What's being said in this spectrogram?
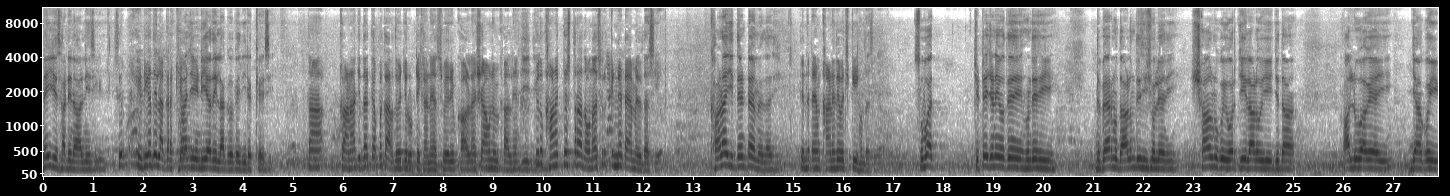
ਨਹੀਂ ਜੀ ਸਾਡੇ ਨਾਲ ਨਹੀਂ ਸੀ। ਸਿਰਫ ਇੰਡੀਆ ਦੇ ਲੱਗ ਰੱਖੇ ਹੋਏ ਹਾਂਜੀ ਇੰਡੀਆ ਦੇ ਲੱਗ ਕੈਦੀ ਰੱਖੇ ਹੋਏ ਸੀ। ਤਾਂ ਖਾਣਾ ਜਿੱਦਾਂ ਕਿ ਆਪਾਂ ਘਰ ਦੇ ਵਿੱਚ ਰੋਟੀ ਖਾਂਦੇ ਆ ਸਵੇਰੇ ਵੀ ਖਾ ਲੈਂਦੇ ਹਾਂ ਸ਼ਾਮ ਨੂੰ ਵੀ ਖਾ ਲੈਂਦੇ ਜੀ, ਆ ਜੀ। ਜਦੋਂ ਖਾਣਾ ਕਿਸ ਤਰ੍ਹਾਂ ਦਾ ਆਉਂਦਾ ਸੀ ਫਿਰ ਕਿੰਨੇ ਟਾਈਮ ਮਿਲਦਾ ਸੀ ਉਹ? ਖਾਣਾ ਜੀ ਤਿੰਨ ਟਾਈਮ ਮਿਲਦਾ ਸੀ। ਤਿੰਨ ਟਾਈਮ ਖਾਣੇ ਦੇ ਵਿੱਚ ਕੀ ਹੁੰਦਾ ਸੀਗਾ? ਸਵੇਰ ਚਿੱਟੇ ਚਣੇ ਉਤੇ ਹੁੰਦੇ ਸੀ ਦੁਪਹਿਰ ਨੂੰ ਦਾਲ ਹੁੰਦੀ ਸੀ ਛੋਲਿਆਂ ਦੀ ਸ਼ਾਮ ਨੂੰ ਕੋਈ ਹੋਰ ਚੀਜ਼ ਲਾ ਲਓ ਜੀ ਜਿੱਦਾਂ ਆਲੂ ਆ ਗਿਆ ਜੀ ਜਾਂ ਕੋਈ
